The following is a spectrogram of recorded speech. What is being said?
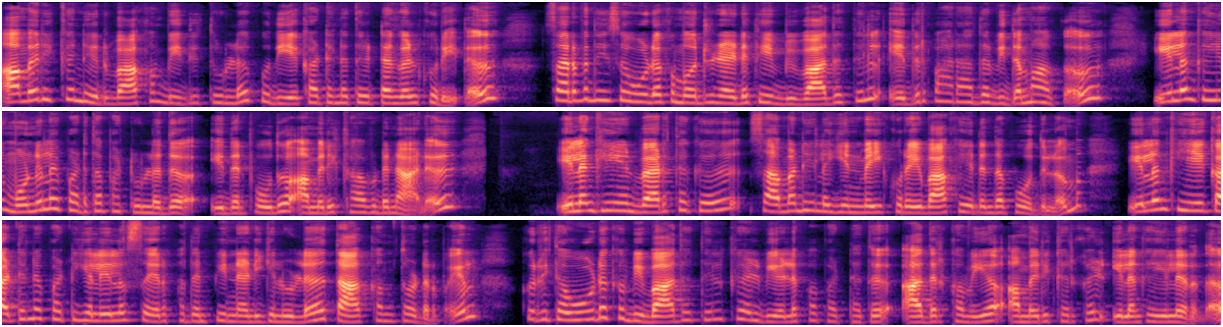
அமெரிக்க நிர்வாகம் விதித்துள்ள புதிய கட்டண திட்டங்கள் குறித்து சர்வதேச ஊடகம் ஒன்று நடத்திய விவாதத்தில் எதிர்பாராத விதமாக இலங்கை முன்னிலைப்படுத்தப்பட்டுள்ளது. இதன்போது அமெரிக்காவுடனான இலங்கையின் வர்த்தக சமநிலையின்மை குறைவாக இருந்த போதிலும் இலங்கையை கட்டண பட்டியலில் சேர்ப்பதன் பின்னணியில் உள்ள தாக்கம் தொடர்பில் குறித்த ஊடக விவாதத்தில் கேள்வி எழுப்பப்பட்டது. அதற்கமைய அமெரிக்கர்கள் இலங்கையிலிருந்து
